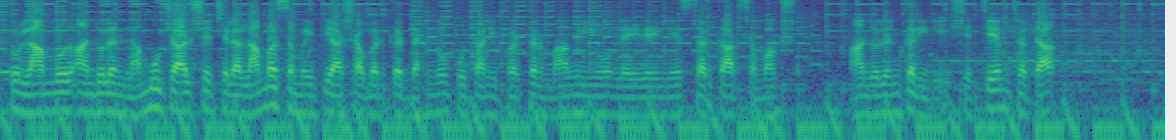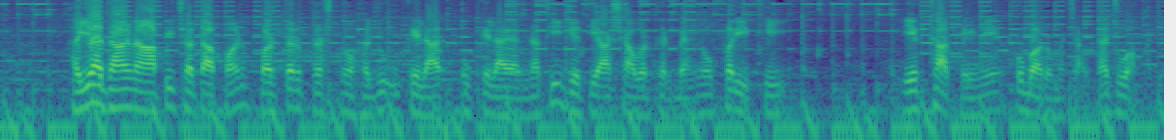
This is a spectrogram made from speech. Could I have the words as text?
તો લાંબો આંદોલન લાંબુ ચાલશે છેલ્લા લાંબા સમયથી આશા વર્કર બહેનો પોતાની પડતર માંગણીઓને લઈને સરકાર સમક્ષ આંદોલન કરી રહી છે તેમ છતાં હૈયાધારણા આપી છતાં પણ પડતર પ્રશ્નો હજુ ઉકેલા ઉકેલાયા નથી જેથી આશા વર્કર બહેનો ફરીથી એકઠા થઈને હોબાળો મચાવતા જોવા મળ્યા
